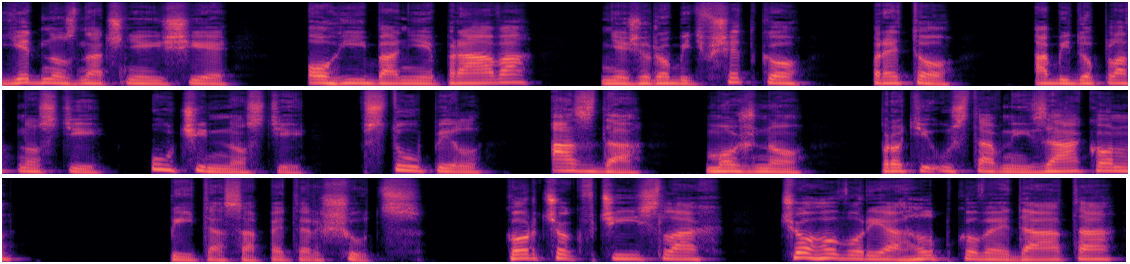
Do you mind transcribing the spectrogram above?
jednoznačnejšie ohýbanie práva, než robiť všetko preto, aby do platnosti účinnosti vstúpil azda možno protiústavný zákon? Pýta sa Peter Šuc. Korčok v číslach, čo hovoria hĺbkové dáta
